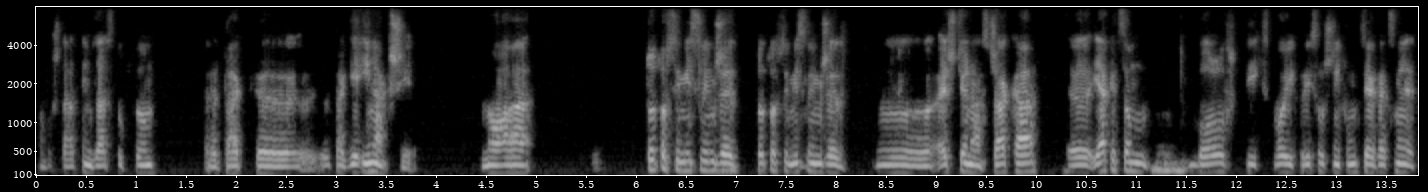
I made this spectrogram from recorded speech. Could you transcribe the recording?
alebo štátnym zástupcom, e, tak, e, tak je inakšie. No a toto si myslím, že, toto si myslím, že ešte nás čaká ja keď som bol v tých svojich príslušných funkciách, tak sme,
